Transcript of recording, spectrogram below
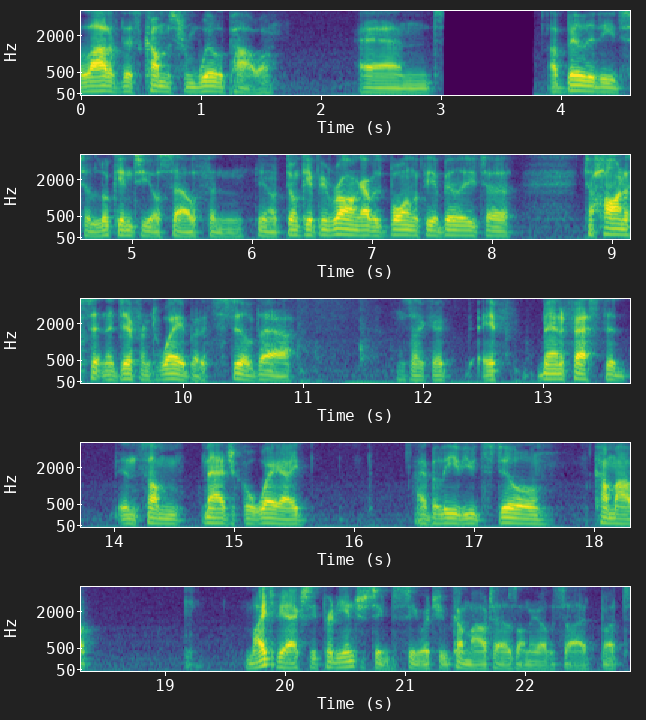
A lot of this comes from willpower and ability to look into yourself and you know don't get me wrong i was born with the ability to to harness it in a different way but it's still there. It's like a, if manifested in some magical way i i believe you'd still come out might be actually pretty interesting to see what you come out as on the other side but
